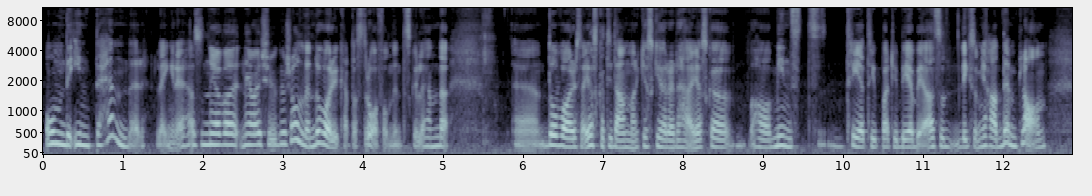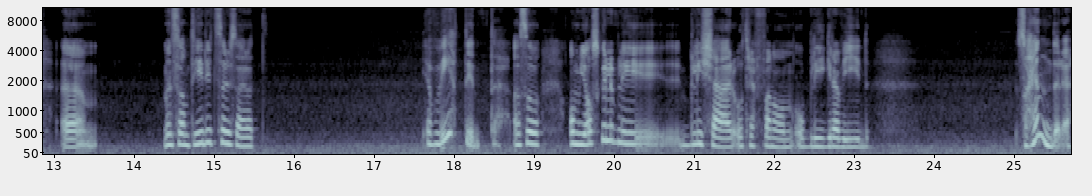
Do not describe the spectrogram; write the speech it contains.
om det inte händer längre. Alltså när jag var, när jag var i 20-årsåldern då var det ju katastrof om det inte skulle hända. Eh, då var det så här, jag ska till Danmark, jag ska göra det här, jag ska ha minst tre trippar till BB. Alltså liksom, jag hade en plan. Ehm, men samtidigt så är det så här att jag vet inte. Alltså om jag skulle bli, bli kär och träffa någon och bli gravid så händer det.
